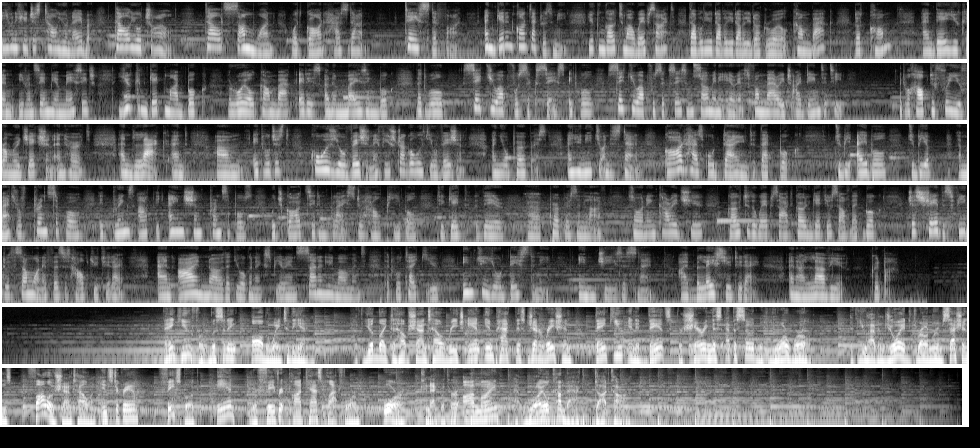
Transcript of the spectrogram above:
Even if you just tell your neighbor, tell your child, tell someone what God has done. Testify and get in contact with me. You can go to my website www.royalcomeback.com and there you can even send me a message. You can get my book Royal Comeback. It is an amazing book that will set you up for success. It will set you up for success in so many areas from marriage, identity. It will help to free you from rejection and hurt and lack and um, it will just cause your vision. If you struggle with your vision and your purpose, and you need to understand, God has ordained that book to be able to be a, a matter of principle. It brings out the ancient principles which God set in place to help people to get their uh, purpose in life. So I want to encourage you go to the website, go and get yourself that book. Just share this feed with someone if this has helped you today. And I know that you are going to experience suddenly moments that will take you into your destiny in Jesus' name. I bless you today and I love you. Goodbye. Thank you for listening all the way to the end. If you'd like to help Chantel reach and impact this generation, thank you in advance for sharing this episode with your world. If you have enjoyed Throne Room Sessions, follow Chantel on Instagram, Facebook, and your favorite podcast platform, or connect with her online at royalcomeback.com.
